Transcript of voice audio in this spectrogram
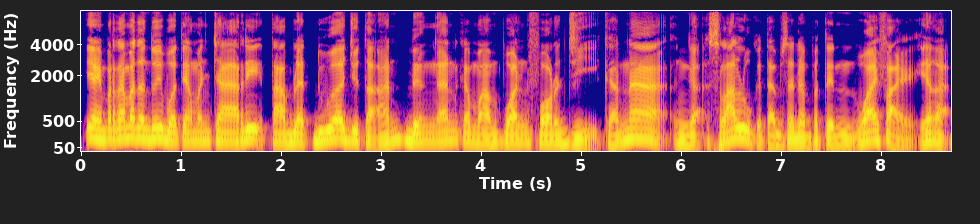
Ya, yang pertama tentunya buat yang mencari tablet 2 jutaan dengan kemampuan 4G. Karena nggak selalu kita bisa dapetin WiFi, ya nggak?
